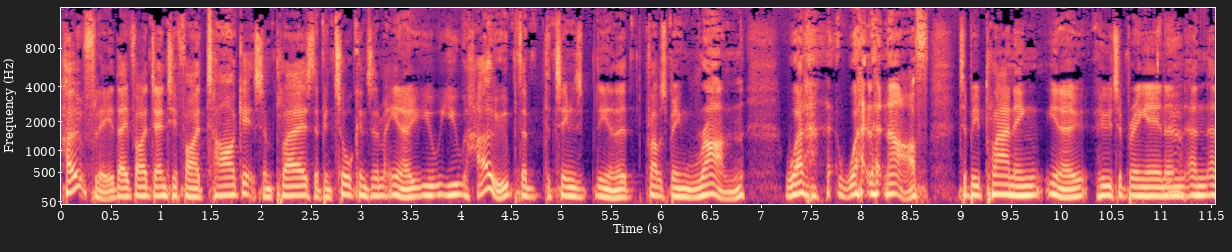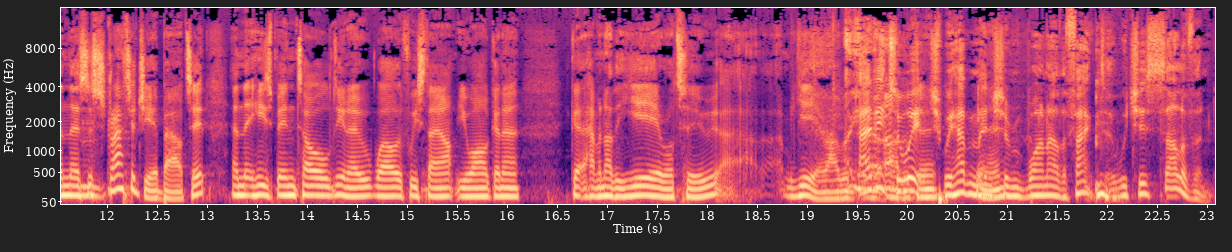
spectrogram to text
hopefully they've identified targets and players they've been talking to them you know you you hope that the teams you know the club's being run well well enough to be planning you know who to bring in and and, and there's a Mm. strategy about it and that he's been told you know well if we stay up you are going to have another year or two uh, year I would Added I to would do, which, we haven't you know. mentioned one other factor, which is Sullivan.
